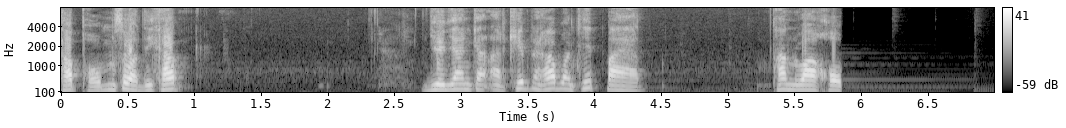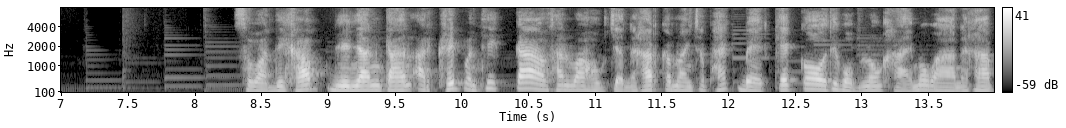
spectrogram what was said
ครับผมสวัสดีครับ ยืนยันการอัดคลิปนะครับ วันที่ 8 ธันวาคม สวัสดีครับ ยืนยันการอัดคลิปวันที่ 9 ธันวาคม67 นะครับกำลังจะแพ็คเบสเก็กโก้ที่ผมลงขายเมื่อวานนะครับ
